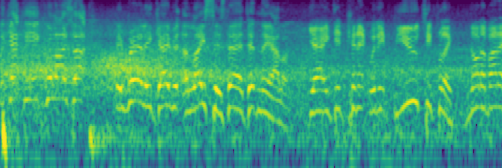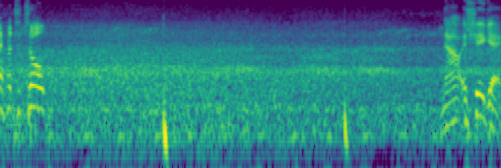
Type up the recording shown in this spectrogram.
To get the equaliser. He really gave it the laces there, didn't he, Alan? Yeah, he did connect with it beautifully. Not a bad effort at all. Now Ishige.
